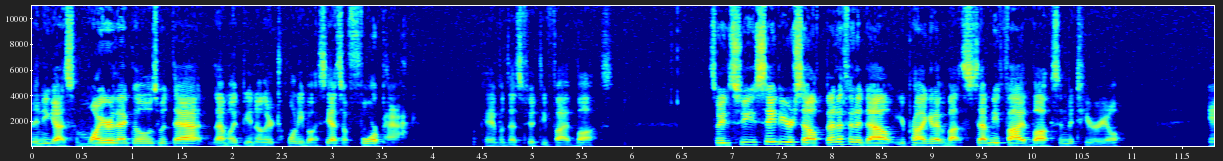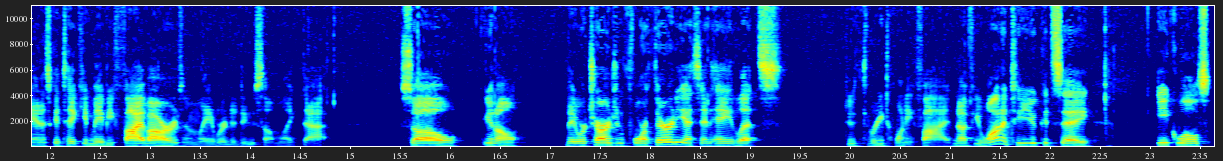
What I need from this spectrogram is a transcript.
And then you got some wire that goes with that. That might be another 20 bucks. See, that's a four pack. Okay, but that's 55 bucks. So you, so you say to yourself, benefit of doubt, you're probably going to have about 75 bucks in material, and it's going to take you maybe five hours in labor to do something like that. So, you know, they were charging 430. I said, hey, let's do 325. Now, if you wanted to, you could say equals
